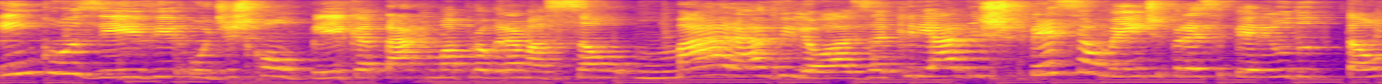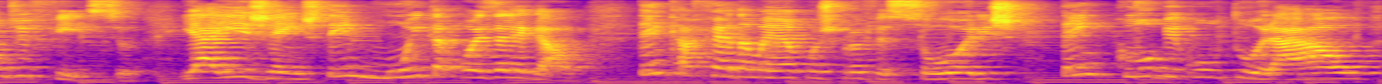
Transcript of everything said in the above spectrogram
Inclusive, o Descomplica tá com uma programação maravilhosa criada especialmente para esse período tão difícil. E aí, gente, tem muita coisa legal. Tem café da manhã com os professores, tem clube cultural,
